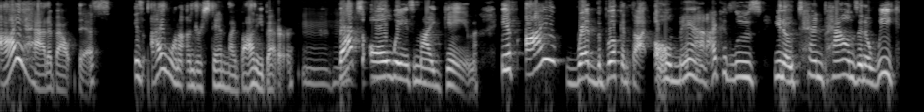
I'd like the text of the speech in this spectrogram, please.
I had about this is I want to understand my body better. Mm-hmm. That's always my game. If I read the book and thought, oh man, I could lose, you know, 10 pounds in a week,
